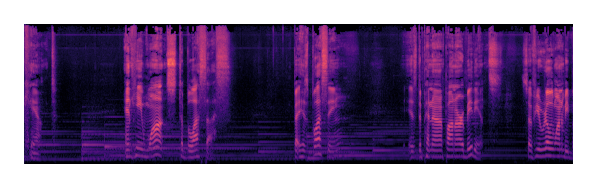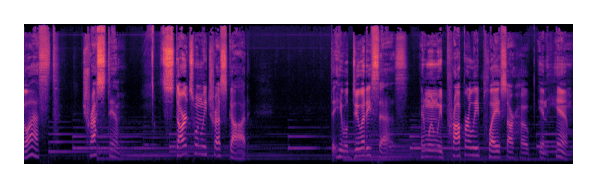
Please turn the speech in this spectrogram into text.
can't. And He wants to bless us. But His blessing is dependent upon our obedience. So if you really want to be blessed, trust Him. It starts when we trust God that He will do what He says. And when we properly place our hope in Him,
